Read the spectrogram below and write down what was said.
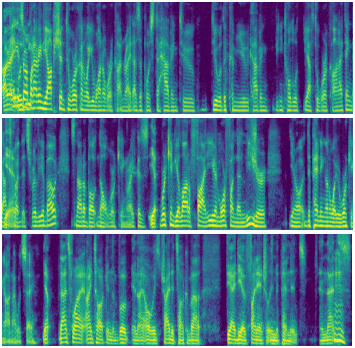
All right. I think it's all about having the option to work on what you want to work on, right? As opposed to having to deal with the commute, having being told what you have to work on. I think that's yeah. what it's really about. It's not about not working, right? Because yep. work can be a lot of fun, even more fun than leisure you know depending on what you're working on i would say yep that's why i talk in the book and i always try to talk about the idea of financial independence and that's mm-hmm.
